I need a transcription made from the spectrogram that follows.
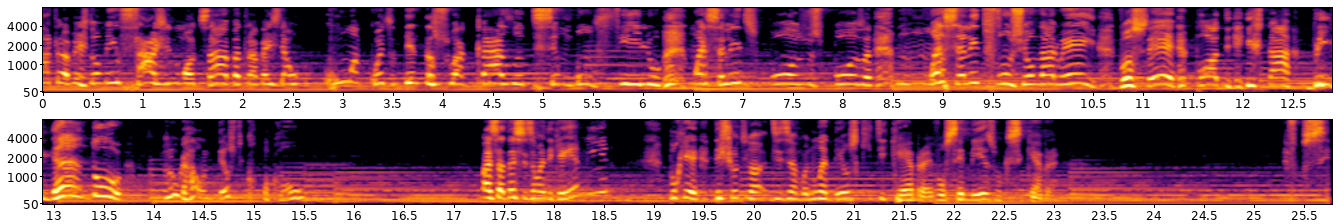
através de uma mensagem no WhatsApp, através de alguma coisa dentro da sua casa, de ser um bom filho, um excelente esposo, esposa, um excelente funcionário. Ei, você pode estar brilhando no lugar onde Deus te colocou. Mas a decisão é de quem? É minha. Porque, deixa eu te dizer não é Deus que te quebra, é você mesmo que se quebra. É você.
